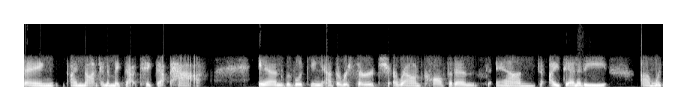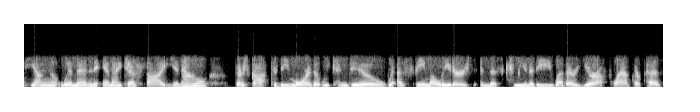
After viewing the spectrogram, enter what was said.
saying, I'm not going to make that take that path. And was looking at the research around confidence and identity um, with young women. And I just thought, you know, there's got to be more that we can do as female leaders in this community, whether you're a philanthropist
